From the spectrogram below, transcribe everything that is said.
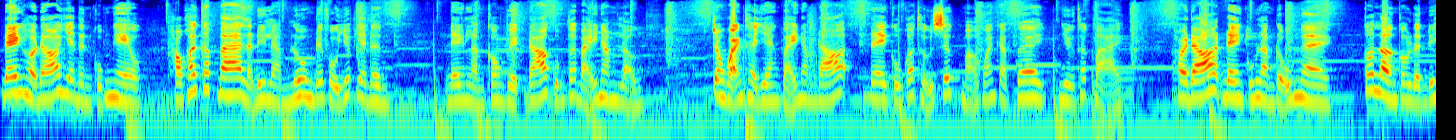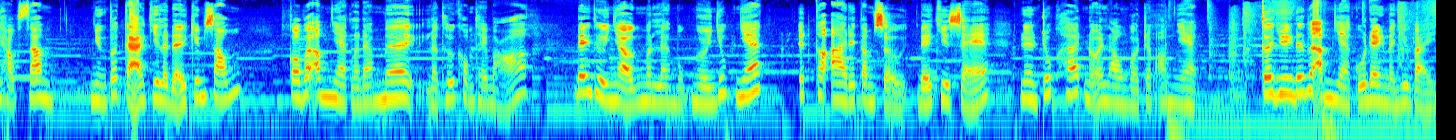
Đen hồi đó gia đình cũng nghèo, học hết cấp 3 là đi làm luôn để phụ giúp gia đình. Đen làm công việc đó cũng tới 7 năm lận. Trong khoảng thời gian 7 năm đó, Đen cũng có thử sức mở quán cà phê nhưng thất bại. Hồi đó Đen cũng làm đủ nghề, có lần còn định đi học xăm, nhưng tất cả chỉ là để kiếm sống. Còn với âm nhạc là đam mê, là thứ không thể bỏ. Đen thừa nhận mình là một người nhút nhát, ít có ai để tâm sự, để chia sẻ, nên trút hết nỗi lòng vào trong âm nhạc. Cơ duyên đến với âm nhạc của Đen là như vậy.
